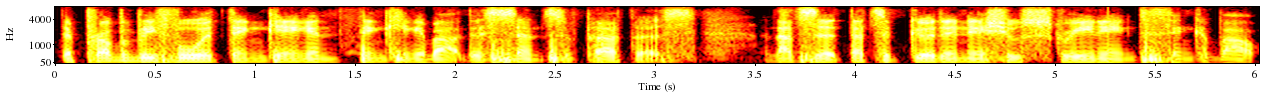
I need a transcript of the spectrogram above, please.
They're probably forward thinking and thinking about this sense of purpose, and that's a that's a good initial screening to think about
